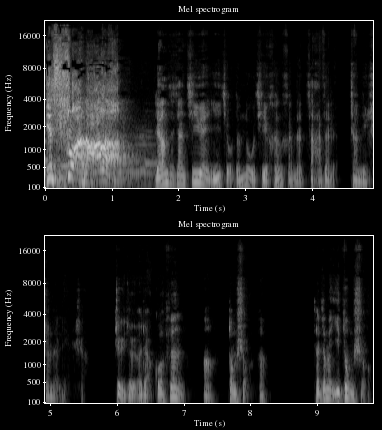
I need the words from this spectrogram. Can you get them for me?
你耍哪了？梁子将积怨已久的怒气狠狠的砸在了张晋生的脸上，这个就有点过分了啊！动手了，他这么一动手。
